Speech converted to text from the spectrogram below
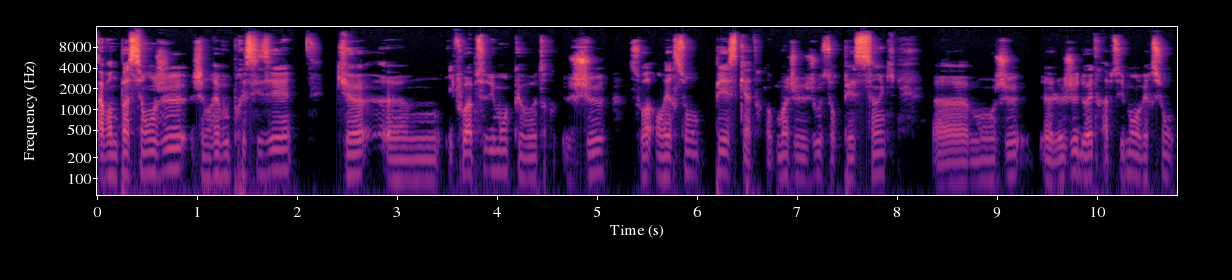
Avant de passer en jeu, j'aimerais vous préciser que euh, il faut absolument que votre jeu soit en version PS4. Donc moi je joue sur PS5, euh, mon jeu, le jeu doit être absolument en version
